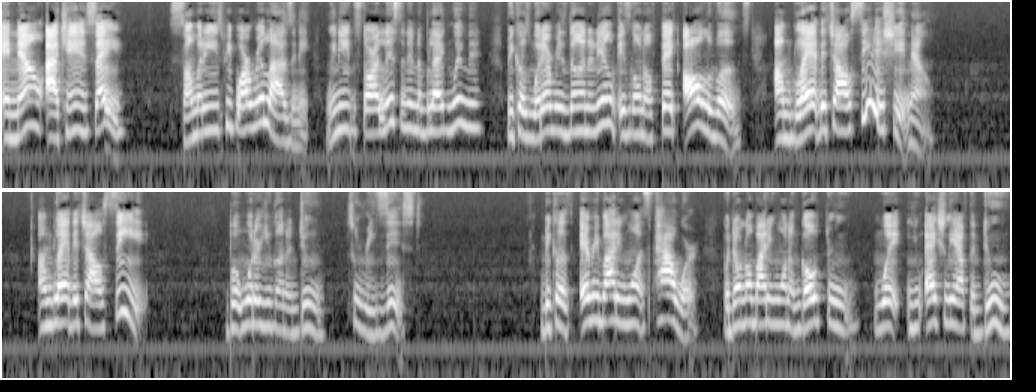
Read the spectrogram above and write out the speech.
And now I can say some of these people are realizing it. We need to start listening to black women because whatever is done to them is going to affect all of us. I'm glad that y'all see this shit now. I'm glad that y'all see it. But what are you going to do to resist. Because everybody wants power, but don't nobody want to go through what you actually have to do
